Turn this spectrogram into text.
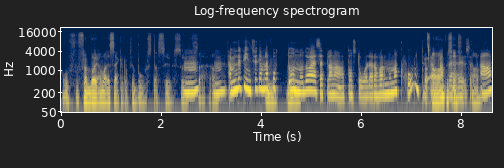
Och från början var det säkert också bostadshus. Och Mm, så här, ja. mm. ja men det finns ju gamla Mm, foton mm. och då har jag sett bland annat att de står där och har någon auktion tror jag Ja, framför det här precis. huset. Ja.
